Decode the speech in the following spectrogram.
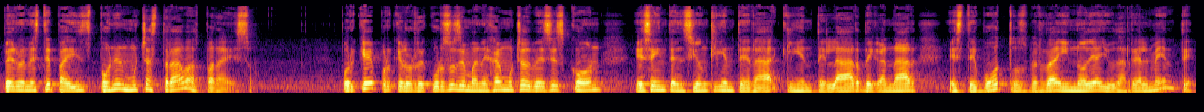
pero en este país ponen muchas trabas para eso. ¿Por qué? Porque los recursos se manejan muchas veces con esa intención clientelar, clientelar de ganar este, votos, ¿verdad? Y no de ayudar realmente.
